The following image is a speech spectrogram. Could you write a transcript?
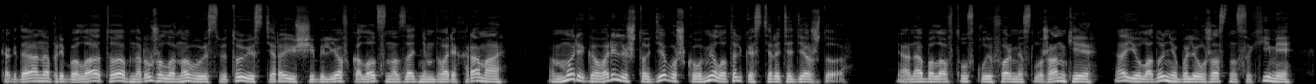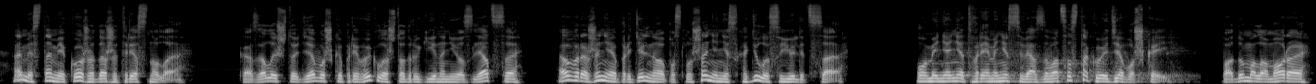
Когда она прибыла, то обнаружила новую святую, стирающую белье в колодце на заднем дворе храма, Море говорили, что девушка умела только стирать одежду. Она была в тусклой форме служанки, а её ладони были ужасно сухими, а местами кожа даже треснула. Казалось, что девушка привыкла, что другие на неё злятся, а выражение предельного послушания не сходило с её лица. «У меня нет времени связываться с такой девушкой», — подумала Мора,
